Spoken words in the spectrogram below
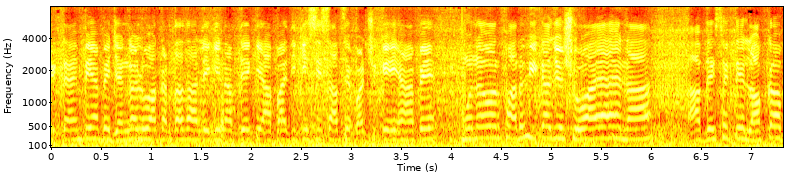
एक टाइम पे यहाँ पे जंगल हुआ करता था, लेकिन अब देखिए आबादी किस हिसाब से बढ़ चुकी है यहाँ पे। मुनवर फारूकी का जो शो आया है ना, आप देख सकते हैं लॉकअप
